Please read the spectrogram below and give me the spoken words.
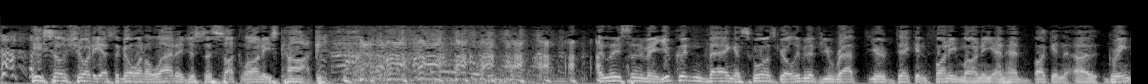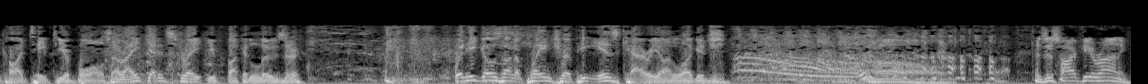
He's so short he has to go on a ladder just to suck Lonnie's cock. and listen to me, you couldn't bang a scores girl even if you wrapped your dick in funny money and had fucking uh, green card taped to your balls, all right? Get it straight, you fucking loser. When he goes on a plane trip, he is carry-on luggage. Oh. Is this hard for you, Ronnie?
